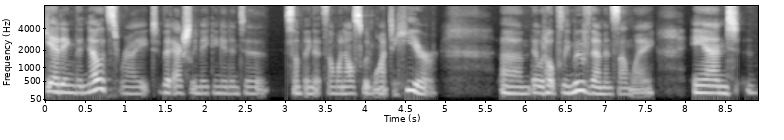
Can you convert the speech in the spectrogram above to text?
getting the notes right, but actually making it into something that someone else would want to hear um, that would hopefully move them in some way. And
